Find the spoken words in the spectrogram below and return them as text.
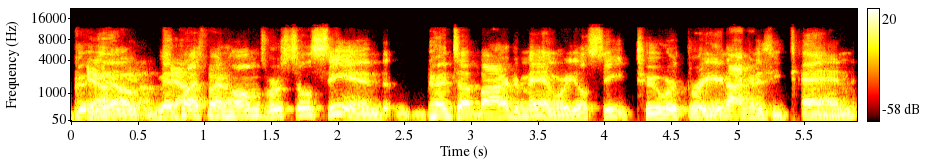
good, Yeah. you know, mid price point homes, we're still seeing pent up buyer demand where you'll see two or three. You're not going to see 10,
